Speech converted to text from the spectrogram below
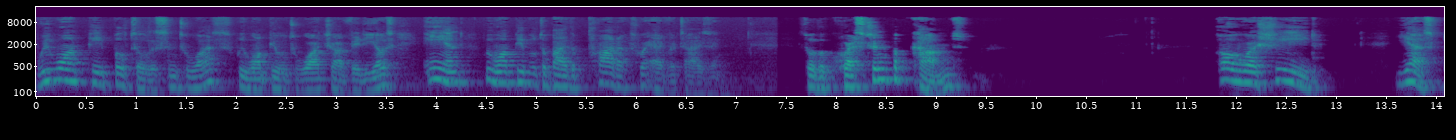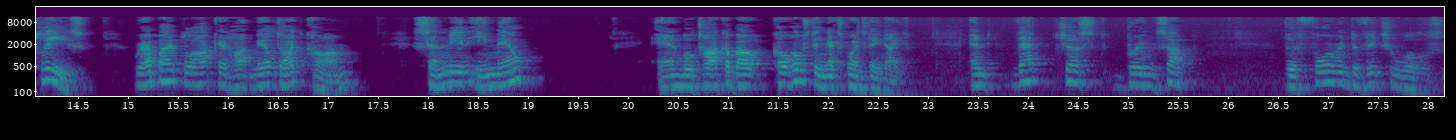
We want people to listen to us, we want people to watch our videos, and we want people to buy the products we're advertising. So the question becomes Oh, Rashid, yes, please, rabbiblock at hotmail.com. Send me an email and we'll talk about co hosting next Wednesday night. And that just brings up the four individuals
